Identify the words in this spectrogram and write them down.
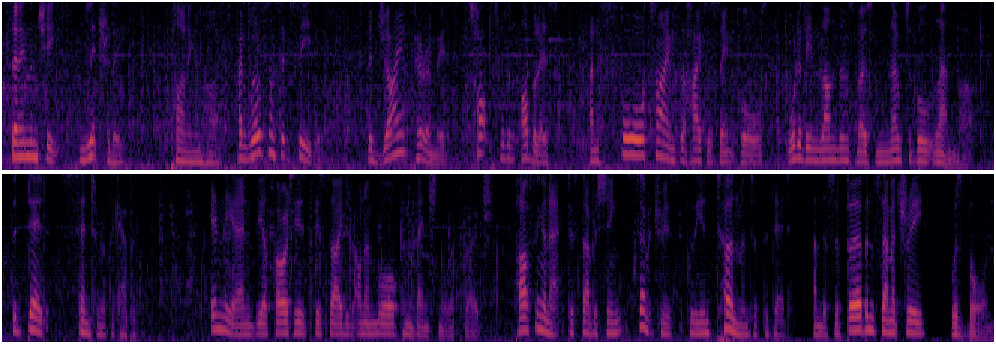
Selling them cheap and literally piling them high. Had Wilson succeeded, the giant pyramid, topped with an obelisk and four times the height of St Paul's, would have been London's most notable landmark. The dead centre of the capital. In the end, the authorities decided on a more conventional approach, Passing an act establishing cemeteries for the internment of the dead. and the suburban cemetery was born.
